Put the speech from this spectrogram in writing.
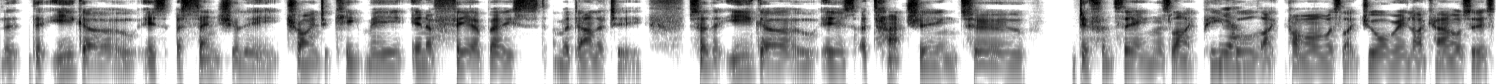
the, the ego is essentially trying to keep me in a fear based modality. So the ego is attaching to different things like people, yeah. like cars, like jewelry, like houses.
